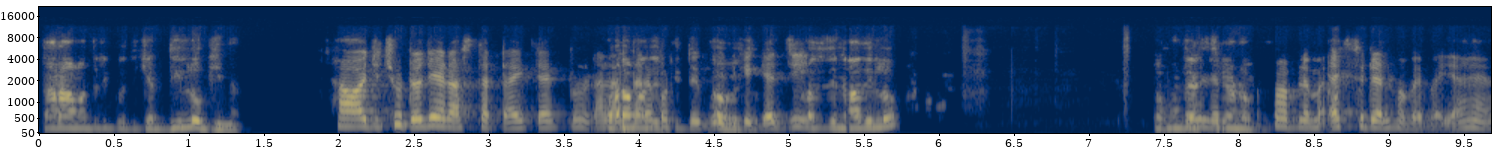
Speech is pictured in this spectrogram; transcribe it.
তারা আমাদের অধিকার দিল কিনা? হ্যাঁ ওই যে ছোট যে রাস্তাটা এটা একটু করতে না দিল তখন অ্যাক্সিডেন্ট হবে। প্রবলেম অ্যাক্সিডেন্ট হবে ভাইয়া হ্যাঁ।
